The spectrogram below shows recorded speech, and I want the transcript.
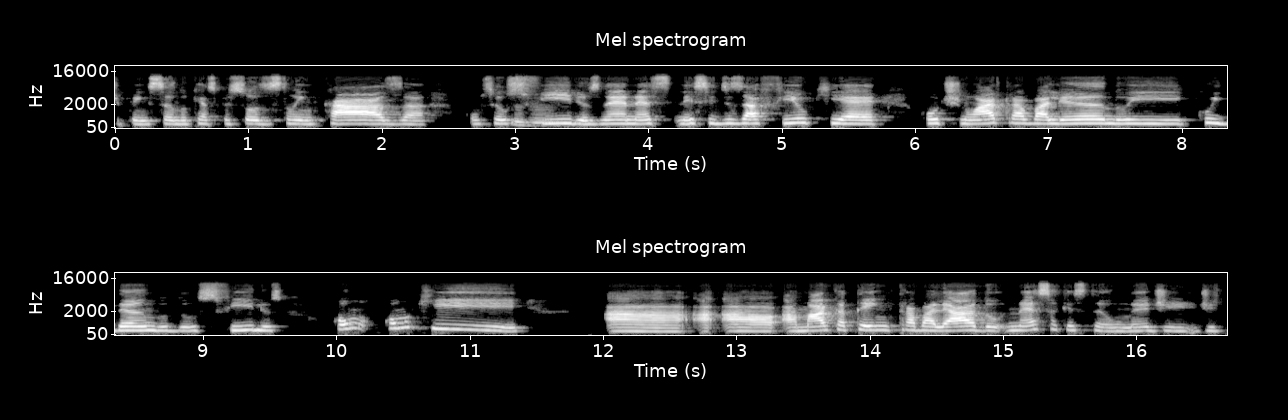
de pensando que as pessoas estão em casa com seus uhum. filhos, né? Nesse, nesse desafio que é continuar trabalhando e cuidando dos filhos. Como, como que a, a, a marca tem trabalhado nessa questão né, de, de,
